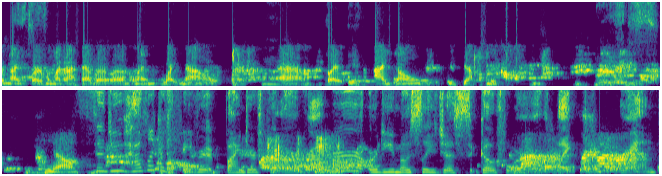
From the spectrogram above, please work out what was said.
a nice bourbon like I have a, a blend right now. Uh, but if I don't, it's definitely coffee. Yeah. So, do you have like a favorite binder filler wrapper, or do you mostly just go for like brands?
